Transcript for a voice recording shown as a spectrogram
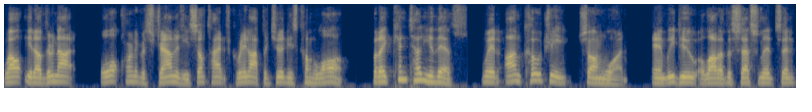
well, you know, they're not all part of a strategy. Sometimes great opportunities come along. But I can tell you this when I'm coaching someone and we do a lot of assessments and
